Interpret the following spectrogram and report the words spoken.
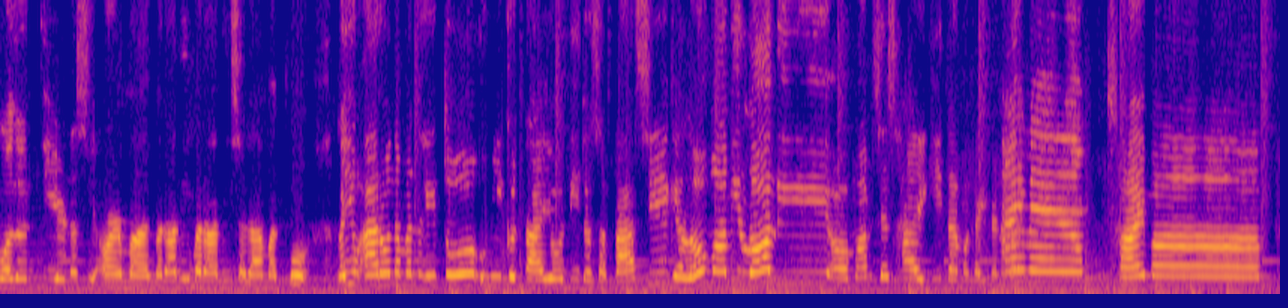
volunteer na si Arman. Maraming maraming salamat po. Ngayong araw naman na ito, umikot tayo dito sa Pasig. Hello, Mommy Lolly! Oh, Mom says hi. Gita, mag-hi ka na. Hi, ma'am! Hi, Mom!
